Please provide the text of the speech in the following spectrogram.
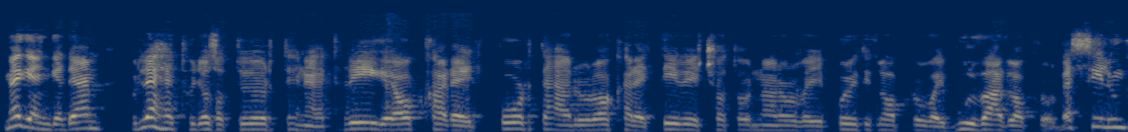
Megengedem, hogy lehet, hogy az a történet vége akár egy portálról, akár egy tévécsatornáról, vagy egy politiklapról, vagy bulvárlapról beszélünk,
